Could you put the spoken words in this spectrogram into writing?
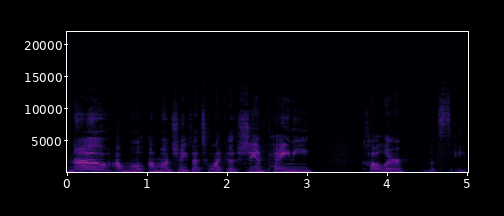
No, I'm gonna, I'm gonna change that to like a champagne color. Let's see.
